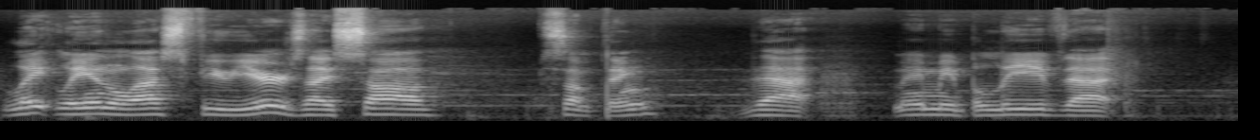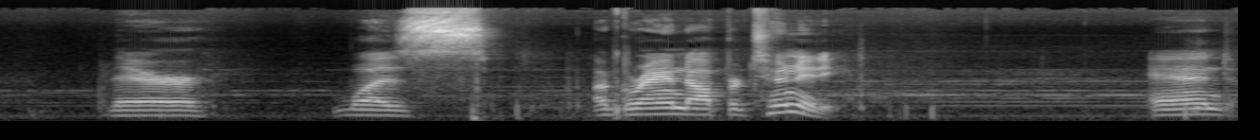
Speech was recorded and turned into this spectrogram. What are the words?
lately in the last few years, I saw something that made me believe that there was a grand opportunity. And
